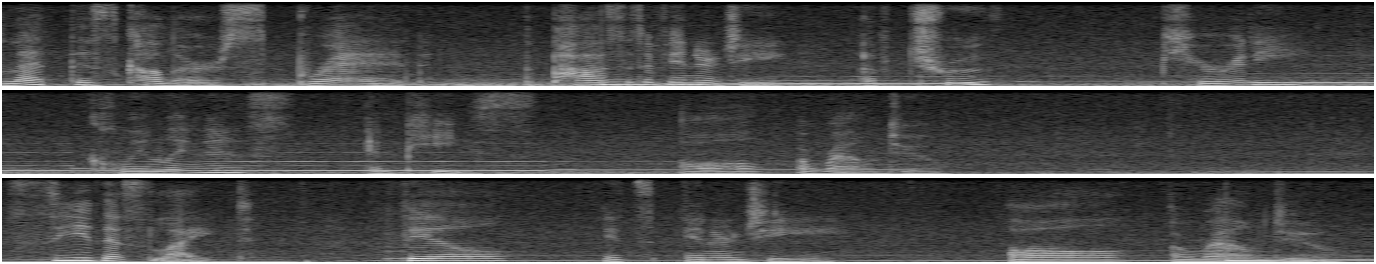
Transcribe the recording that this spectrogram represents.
let this color spread the positive energy of truth, purity, cleanliness, and peace all around you. See this light, feel its energy all around you.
